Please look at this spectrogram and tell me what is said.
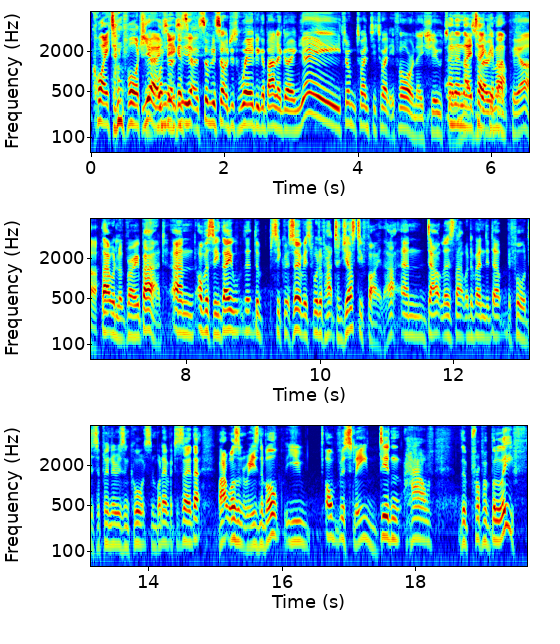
quite unfortunate. Yeah, exactly. yeah, somebody sort of just waving a banner going, Yay, Trump 2024, and they shoot him. And then they take him out. PR. That would look very bad. And obviously, they the, the Secret Service would have had to justify that. And doubtless that would have ended up before disciplinaries and courts and whatever to say that that wasn't reasonable. You obviously didn't have the proper belief,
